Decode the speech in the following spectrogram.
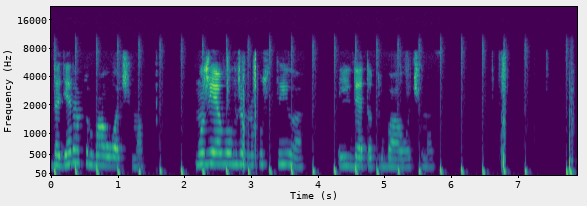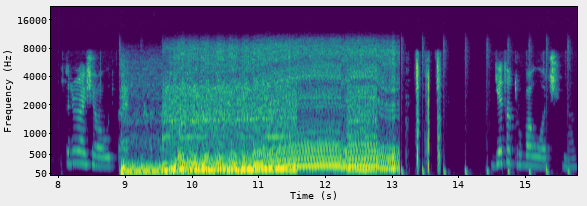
Да где та труба отчимов? Може я его уже пропустила? Или где та труба отчимов? Все равно еще могу Где-то труба отчимов.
